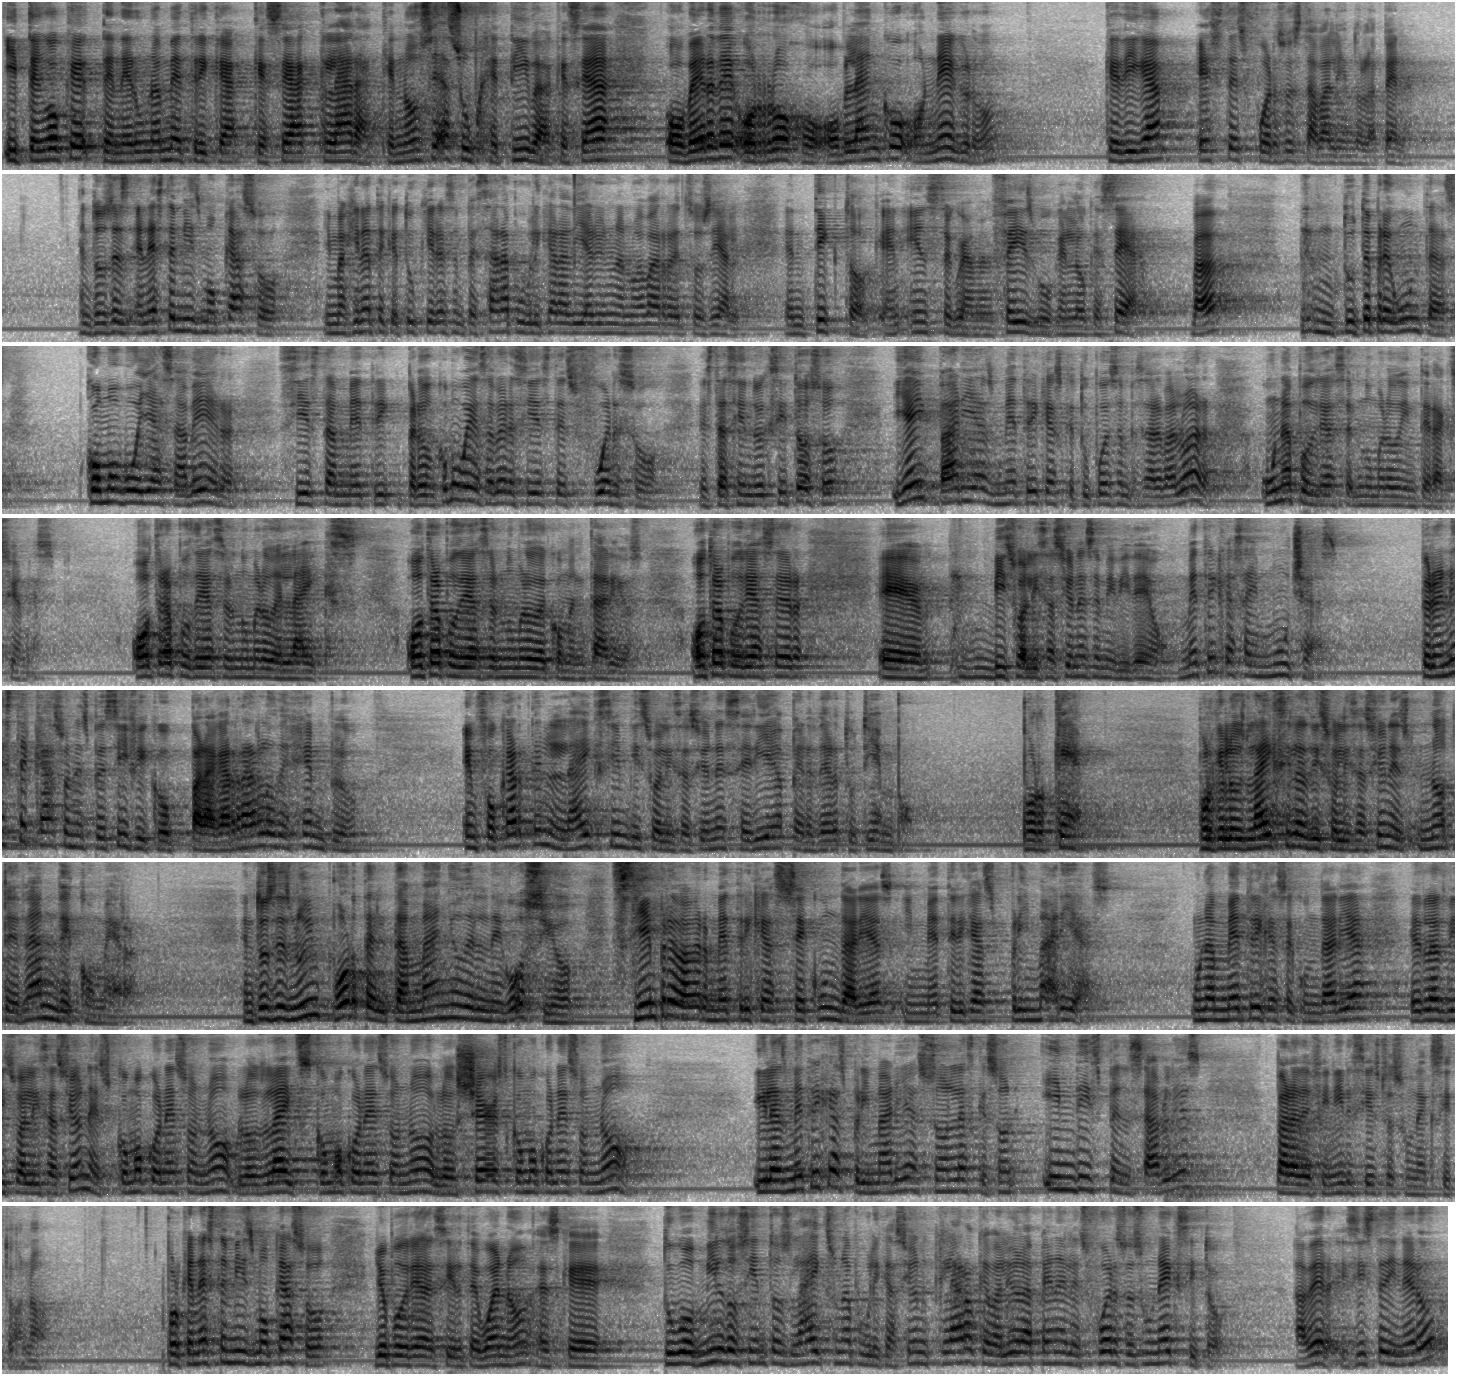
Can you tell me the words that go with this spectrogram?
Y tengo que tener una métrica que sea clara, que no sea subjetiva, que sea o verde o rojo, o blanco o negro, que diga, este esfuerzo está valiendo la pena. Entonces, en este mismo caso, imagínate que tú quieres empezar a publicar a diario en una nueva red social, en TikTok, en Instagram, en Facebook, en lo que sea, ¿va? Tú te preguntas, ¿Cómo voy a saber si esta métrica, perdón, cómo voy a saber si este esfuerzo está siendo exitoso? Y hay varias métricas que tú puedes empezar a evaluar. Una podría ser número de interacciones, otra podría ser número de likes, otra podría ser número de comentarios, otra podría ser eh, visualizaciones de mi video. Métricas hay muchas, pero en este caso en específico, para agarrarlo de ejemplo, enfocarte en likes y en visualizaciones sería perder tu tiempo. ¿Por qué? Porque los likes y las visualizaciones no te dan de comer. Entonces, no importa el tamaño del negocio, siempre va a haber métricas secundarias y métricas primarias. Una métrica secundaria es las visualizaciones, ¿cómo con eso no? Los likes, ¿cómo con eso no? Los shares, ¿cómo con eso no? Y las métricas primarias son las que son indispensables para definir si esto es un éxito o no. Porque en este mismo caso, yo podría decirte, bueno, es que tuvo 1200 likes una publicación, claro que valió la pena el esfuerzo, es un éxito. A ver, ¿hiciste dinero?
